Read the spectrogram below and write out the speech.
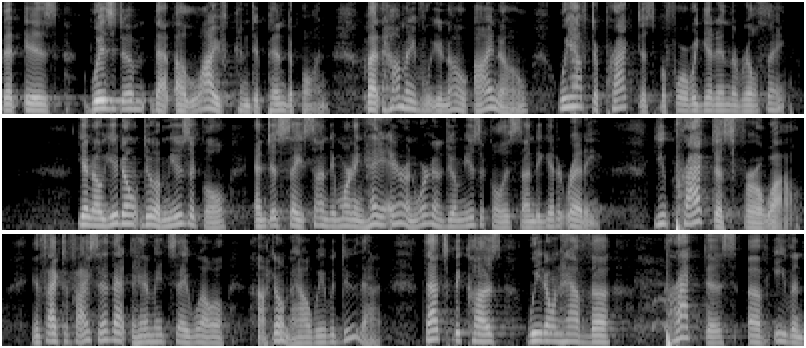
that is wisdom that a life can depend upon. But how many of you know, I know, we have to practice before we get in the real thing. You know, you don't do a musical and just say Sunday morning, hey, Aaron, we're going to do a musical this Sunday, get it ready. You practice for a while. In fact, if I said that to him, he'd say, well, I don't know how we would do that. That's because we don't have the practice of even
